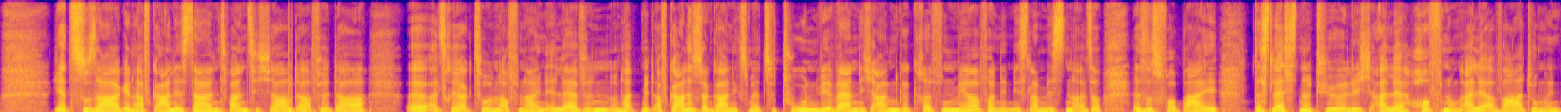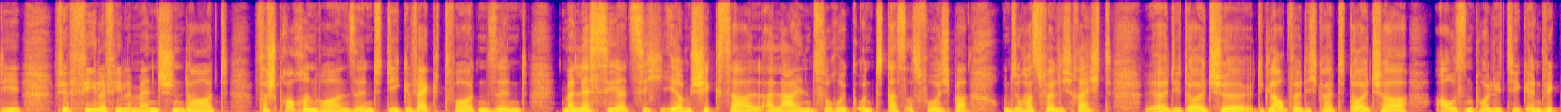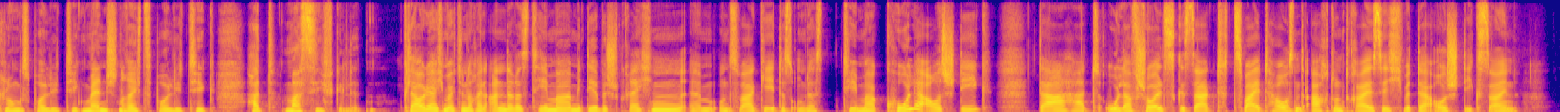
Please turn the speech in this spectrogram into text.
jetzt zu sagen, Afghanistan 20 Jahre dafür da äh, als Reaktion auf 9-11 und hat mit Afghanistan gar nichts mehr zu tun. Wir werden nicht angegriffen mehr von den Islamisten, also ist es vorbei. Das lässt natürlich alle Hoffnung, alle Erwartungen, die für viele, viele Menschen dort versprochen worden sind, die geweckt worden sind, man lässt sie jetzt sich ihrem Schicksal allein zurück und das ist furchtbar. Und du hast völlig recht, äh, die deutsche die Glaubwürdigkeit deutscher Außenpolitik, Entwicklungspolitik, Menschenrechtspolitik hat massiv gelitten. Claudia, ich möchte noch ein anderes Thema mit dir besprechen. Ähm, und zwar geht es um das Thema Kohleausstieg. Da hat Olaf Scholz gesagt, 2038 wird der Ausstieg sein.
